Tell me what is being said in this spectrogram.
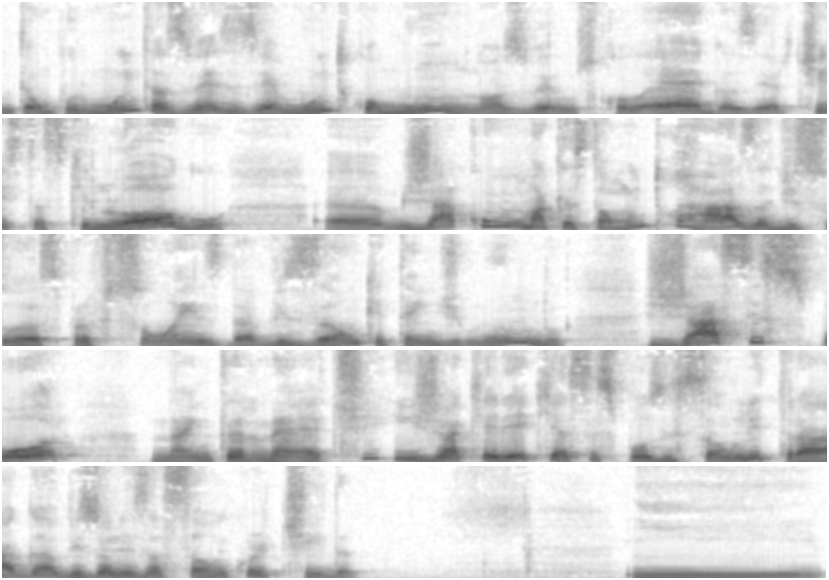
Então, por muitas vezes, e é muito comum nós vermos colegas e artistas que logo, eh, já com uma questão muito rasa de suas profissões, da visão que tem de mundo, já se expor na internet e já querer que essa exposição lhe traga visualização e curtida. E,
